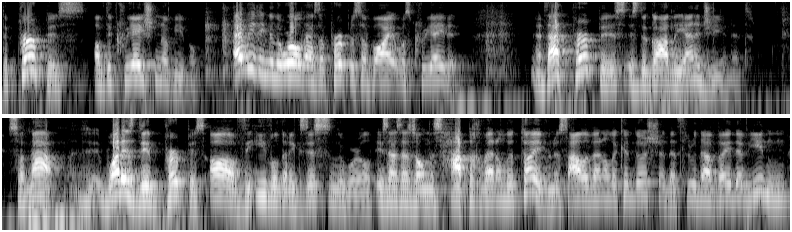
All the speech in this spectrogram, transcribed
The purpose of the creation of evil. Everything in the world has a purpose of why it was created. And that purpose is the godly energy in it. So now, what is the purpose of the evil that exists in the world? Is as as on this hapich veren letoiv and that through the avodah of Yidden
